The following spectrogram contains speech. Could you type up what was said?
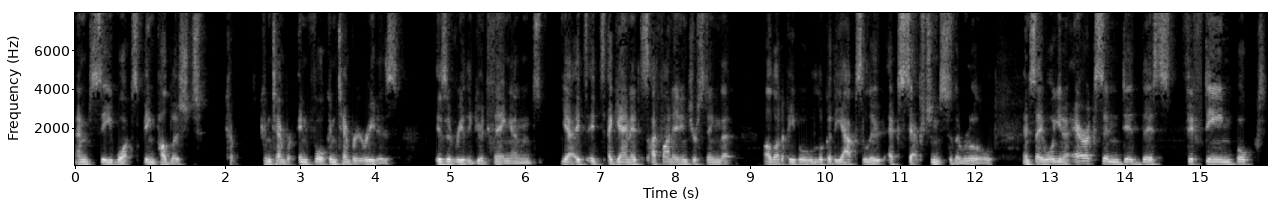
and see what's being published contemporary in for contemporary readers is a really good thing. And yeah, it's it's again, it's I find it interesting that a lot of people look at the absolute exceptions to the rule and say, well, you know, Erikson did this 15 books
